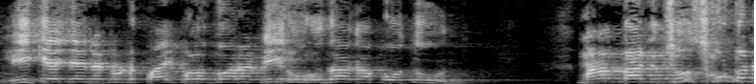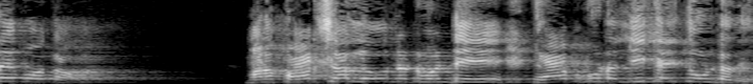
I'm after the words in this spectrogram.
లీకేజ్ అయినటువంటి పైపుల ద్వారా నీరు వృధాగా పోతూ ఉంది. మనం దాన్ని చూసుకుంటూనే పోతాం. మన పాఠశాలలో ఉన్నటువంటి ట్యాప్ కూడా లీక్ అవుతూ ఉంటుంది.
